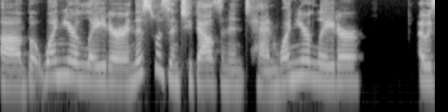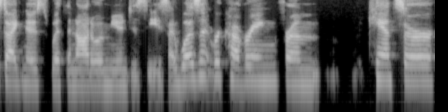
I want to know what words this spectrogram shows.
Uh, but one year later, and this was in 2010. One year later, I was diagnosed with an autoimmune disease. I wasn't recovering from cancer.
